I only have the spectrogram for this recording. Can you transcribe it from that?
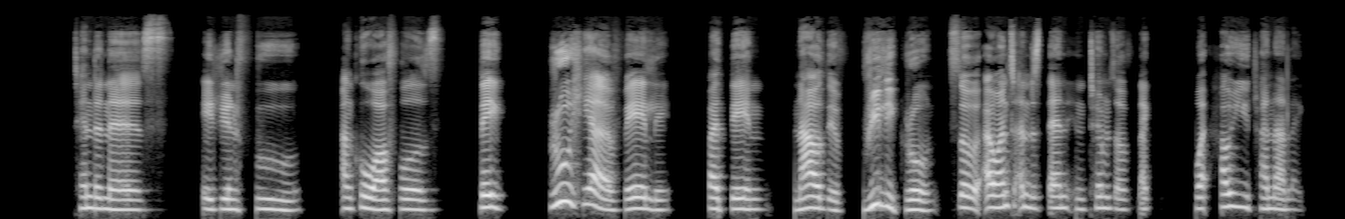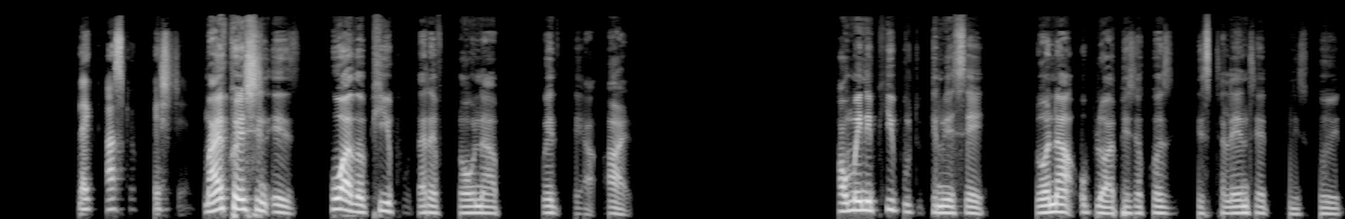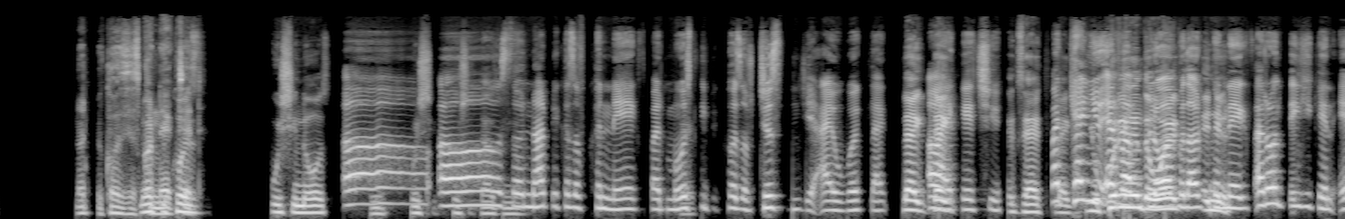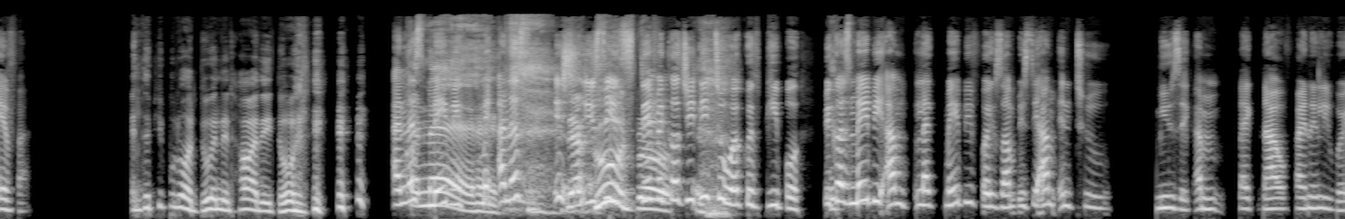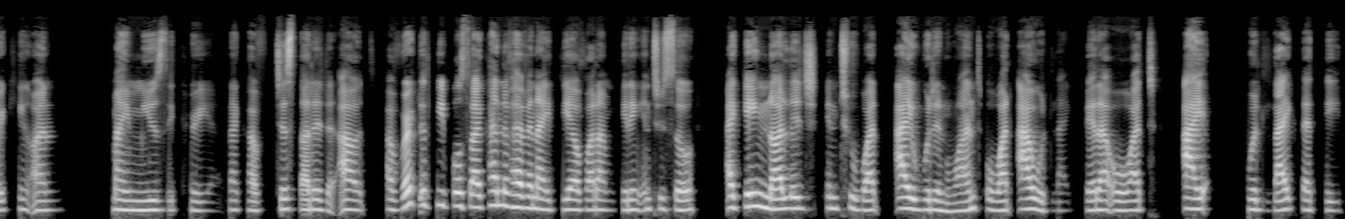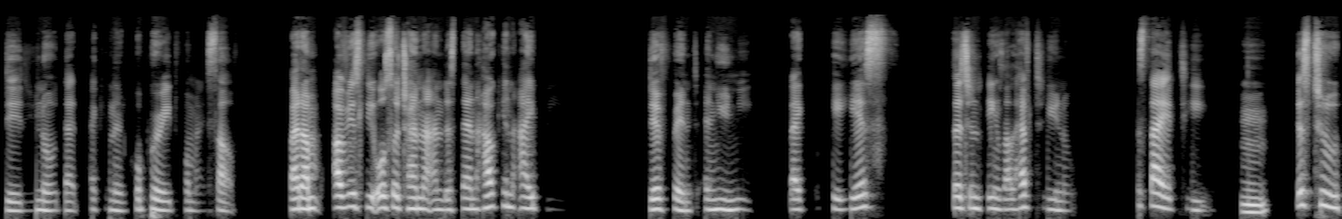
tenderness, Adrian Fu, Uncle Waffles. They grew here, Vele, but then now they've really grown. So I want to understand in terms of like what how are you trying to like like ask your question. My question is, who are the people that have grown up with their art? How many people can we say Lona Uplo Apisa because he's talented and he's good? Not because it's Not connected. because who she knows. Oh, push it- push it oh, doesn't so know. not because of connects, but mostly because of just yeah, I work like Like, oh, like I get you. exactly. But like, can you ever in the blow up without connects? I don't think you can ever. And the people who are doing it, how are they doing it? unless maybe Connect. ma- unless it's, They're you see it's bro. difficult you need to work with people because maybe i'm like maybe for example you see i'm into music. I'm like now finally working on my music career. Like i've just started it out. I've worked with people so i kind of have an idea of what i'm getting into. So i gain knowledge into what i wouldn't want or what i would like better or what i would like that they did you know that i can incorporate for myself. But i'm obviously also trying to understand how can i be different and unique. Like, okay, yes, certain things I'll have to, you know, society Mm. just to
